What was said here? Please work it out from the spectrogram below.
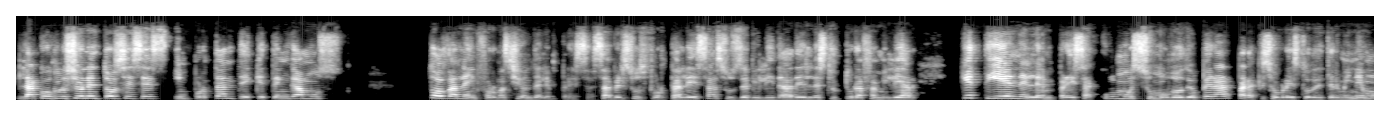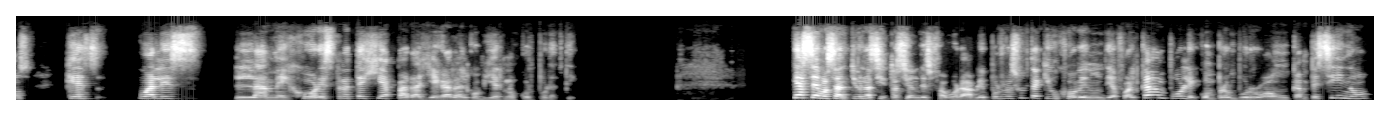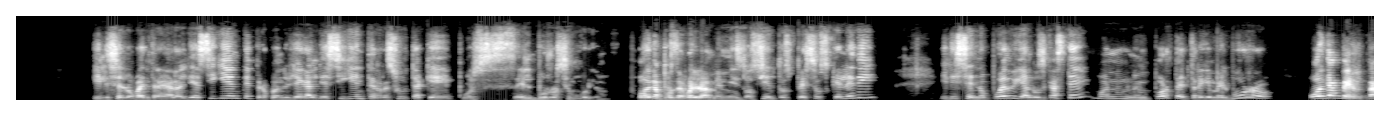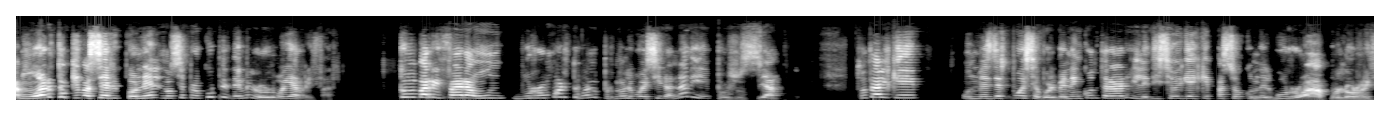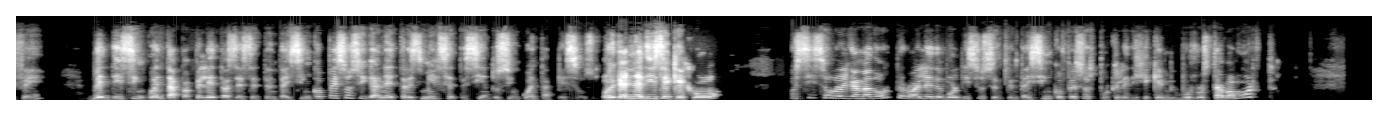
La conclusión entonces es importante que tengamos toda la información de la empresa, saber sus fortalezas, sus debilidades, la estructura familiar, qué tiene la empresa, cómo es su modo de operar, para que sobre esto determinemos qué es, cuál es la mejor estrategia para llegar al gobierno corporativo. ¿Qué hacemos ante una situación desfavorable? Pues resulta que un joven un día fue al campo, le compra un burro a un campesino y se lo va a entregar al día siguiente, pero cuando llega al día siguiente resulta que pues el burro se murió oiga, pues devuélvame mis 200 pesos que le di. Y dice, no puedo, ya los gasté. Bueno, no importa, entrégueme el burro. Oiga, pero está muerto, ¿qué va a hacer con él? No se preocupe, démelo, lo voy a rifar. ¿Cómo va a rifar a un burro muerto? Bueno, pues no le voy a decir a nadie, pues ya. Total que un mes después se vuelven a encontrar y le dice, oiga, ¿y qué pasó con el burro? Ah, pues lo rifé. Vendí 50 papeletas de 75 pesos y gané 3,750 pesos. Oiga, nadie se quejó pues sí, solo el ganador, pero ahí le devolví sus 75 pesos porque le dije que mi burro estaba muerto.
